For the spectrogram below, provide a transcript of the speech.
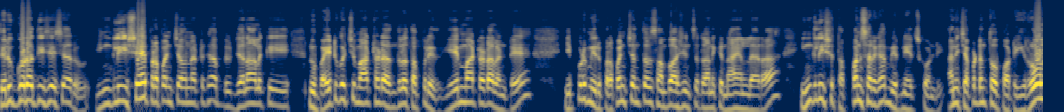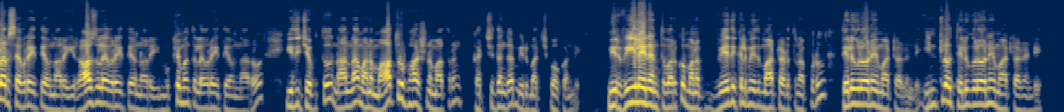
తెలుగు కూడా తీసేశారు. ఇంగ్లీషే ప్రపంచం అన్నట్టుగా జనాలకి నువ్వు బయటకు వచ్చి మాట్లాడే అందులో తప్పులేదు ఏం మాట్లాడాలంటే ఇప్పుడు మీరు ప్రపంచంతో సంభాషించడానికి న్యాయం లేరా? ఇంగ్లీష్ తప్పనిసరిగా మీరు నేర్చుకోండి అని చెప్పడంతో పాటు ఈ రోలర్స్ ఎవరైతే ఉన్నారో ఈ రాజులు ఎవరైతే ఉన్నారో ఈ ముఖ్యమంత్రులు ఎవరైతే ఉన్నారో ఇది చెబుతూ నాన్న మన మాతృభాషను మాత్రం ఖచ్చితంగా మీరు మర్చిపోకండి. మీరు వీలైనంత వరకు మన వేదికల మీద మాట్లాడుతున్నప్పుడు తెలుగులోనే మాట్లాడండి. ఇంట్లో తెలుగులోనే మాట్లాడండి.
